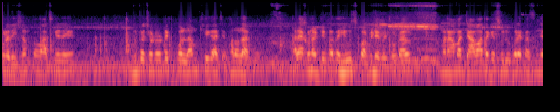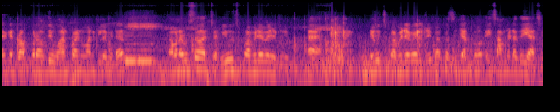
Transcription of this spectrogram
করে দিয়েছিলাম। তো আজকে দুটো ছোটো ট্রিপ করলাম, ঠিক আছে, ভালো লাগল। আর এখন ট্রিপটা তো হিউজ প্রফিটেবল টোটাল মানে আমার যাওয়া থেকে শুরু করে প্যাসেঞ্জারকে ড্রপ করা অবধি ওয়ান পয়েন্ট ওয়ান কিলোমিটার তার মানে বুঝতে পারছ হিউজ প্রফিটেবল ট্রিপ হ্যাঁ হিউজ প্রফিটেবল ট্রিপ আর প্যাসেঞ্জার তো এই সামনেটাতেই আছে।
